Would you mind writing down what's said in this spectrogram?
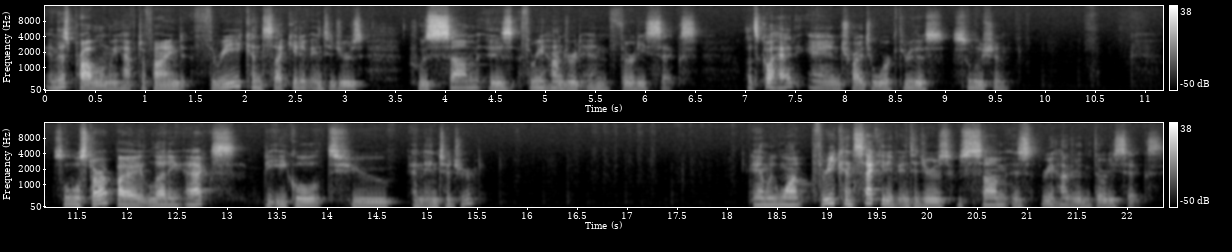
In this problem, we have to find three consecutive integers whose sum is 336. Let's go ahead and try to work through this solution. So we'll start by letting x be equal to an integer. And we want three consecutive integers whose sum is 336.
